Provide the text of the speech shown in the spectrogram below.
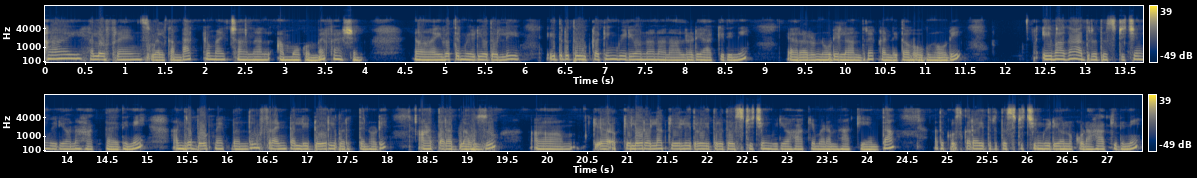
Hi hello friends welcome back to my channel Ammu Gombe fashion ಇವತ್ತಿನ ವಿಡಿಯೋದಲ್ಲಿ ಇದ್ರದ್ದು cutting ವಿಡಿಯೋನ ನಾನು ಆಲ್ರೆಡಿ ಹಾಕಿದ್ದೀನಿ. ಯಾರು ನೋಡಿಲ್ಲ ಅಂದರೆ ಖಂಡಿತ ಹೋಗಿ ನೋಡಿ. ಇವಾಗ ಅದ್ರದ್ದು ಸ್ಟಿಚಿಂಗ್ ವಿಡಿಯೋನ ಹಾಕ್ತಾ ಇದ್ದೀನಿ. ಅಂದರೆ ಬೋಟ್ ನೆಕ್ ಬಂದು ಫ್ರಂಟಲ್ಲಿ ಡೋರಿ ಬರುತ್ತೆ ನೋಡಿ. ಆ ಥರ ಬ್ಲೌಸು ಕೆಲವರೆಲ್ಲ ಕೇಳಿದರು, ಇದ್ರದ್ದು ಸ್ಟಿಚಿಂಗ್ ವಿಡಿಯೋ ಹಾಕಿ ಮೇಡಮ್ ಹಾಕಿ ಅಂತ. ಅದಕ್ಕೋಸ್ಕರ ಇದ್ರದ್ದು ಸ್ಟಿಚಿಂಗ್ ವಿಡಿಯೋನು ಕೂಡ ಹಾಕಿದ್ದೀನಿ.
